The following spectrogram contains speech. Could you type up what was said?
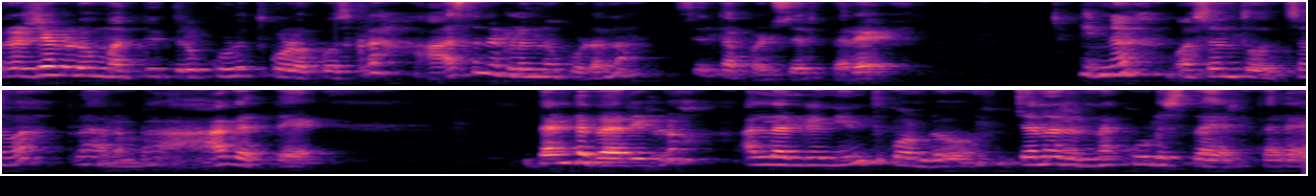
ಪ್ರಜೆಗಳು ಮತ್ತಿದ್ರು ಕುಳಿತುಕೊಳ್ಳೋಕ್ಕೋಸ್ಕರ ಆಸನಗಳನ್ನು ಕೂಡ ಸಿದ್ಧಪಡಿಸಿರ್ತಾರೆ. ಇನ್ನು ವಸಂತೋತ್ಸವ ಪ್ರಾರಂಭ ಆಗತ್ತೆ. ದಂಡಧಾರಿಗಳು ಅಲ್ಲಲ್ಲಿ ನಿಂತ್ಕೊಂಡು ಜನರನ್ನು ಕೂಡಿಸ್ತಾ ಇರ್ತಾರೆ.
